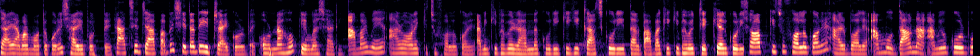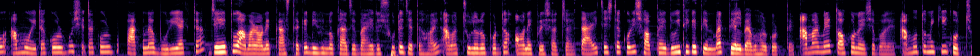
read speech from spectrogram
চায় আমার মতো করে শাড়ি পরতে। কাছে যা পাবে, সেটা দিয়েই ট্রাই করবে, ওড়না হোক কিংবা শাড়ি। আমার মেয়ে আরও অনেক কিছু ফলো করে। আমি কীভাবে রান্না করি, কি কি কাজ করি, তার বাবাকে কীভাবে টেক কেয়ার করি সব কিছু ফলো করে আর বলে, আম্মু, দাও না, আমিও করব। আম্মু, এটা করব সেটা করব। পাকনা বুড়ি একটা। যেহেতু আমার অনেক কাজ থাকে, বিভিন্ন কাজে বাইরে শুটে যেতে হয়, আমার চুলের ওপর অনেক প্রেসার যায়। তাই চেষ্টা করি সপ্তাহে দুই থেকে তিনবার তেল ব্যবহার করতে। আমার মেয়ে তখন এসে বলে, আম্মু, তুমি কি করছ?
